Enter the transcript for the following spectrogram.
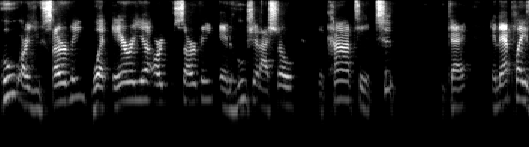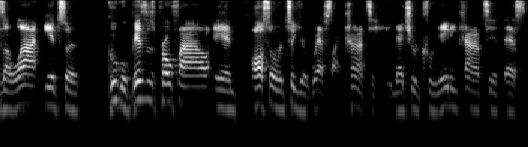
who are you serving, what area are you serving, and who should I show the content to. Okay. And that plays a lot into Google business profile and also into your website content, and that you're creating content that's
